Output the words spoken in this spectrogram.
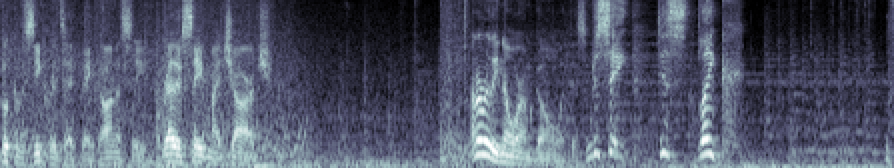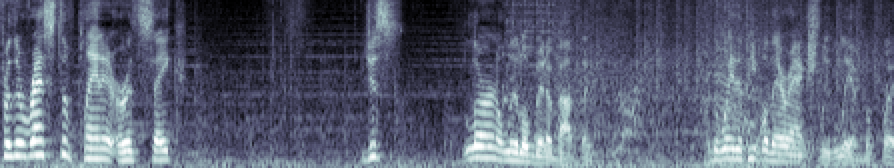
Book of Secrets, I think, honestly. I'd rather save my charge. I don't really know where I'm going with this. I'm just saying, just like for the rest of planet Earth's sake, just learn a little bit about the the way the people there actually live before.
